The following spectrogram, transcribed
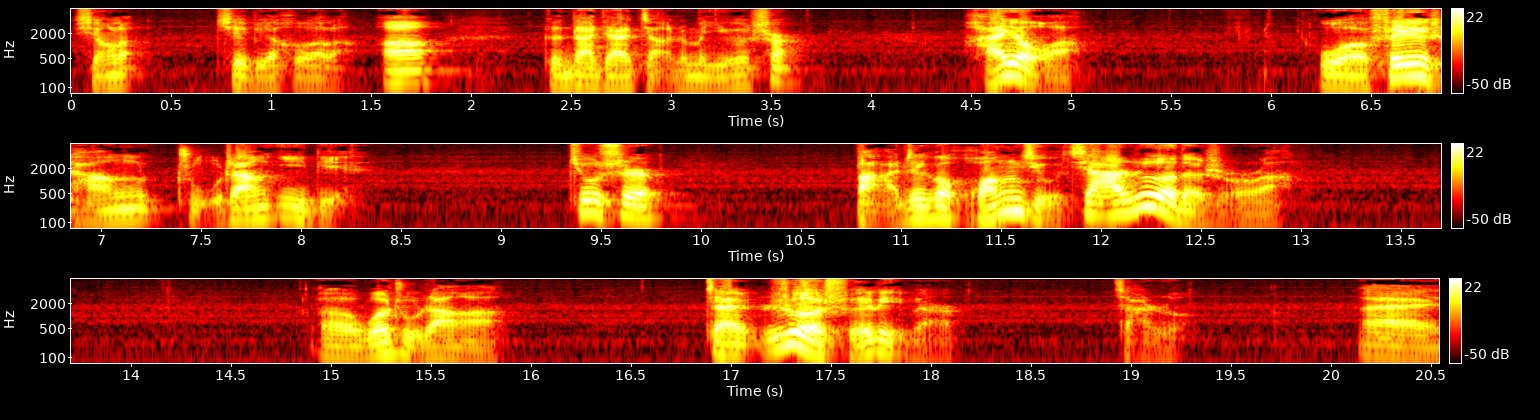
行了，切别喝了啊！跟大家讲这么一个事儿。还有啊，我非常主张一点，就是把这个黄酒加热的时候啊，呃，我主张啊。在热水里边加热，哎，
